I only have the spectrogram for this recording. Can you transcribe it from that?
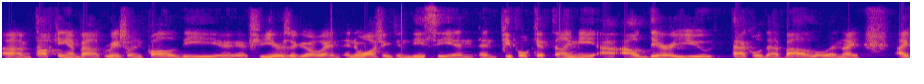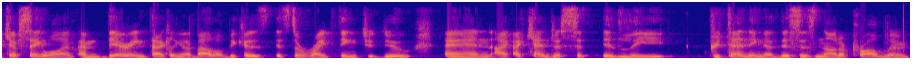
um, talking about racial inequality a few years ago in, in Washington D.C. and and people kept telling me, "How dare you tackle that battle?" And I I kept saying, "Well, I'm, I'm daring tackling that battle because it's the right thing to do, and I, I can't just sit idly pretending that this is not a problem.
